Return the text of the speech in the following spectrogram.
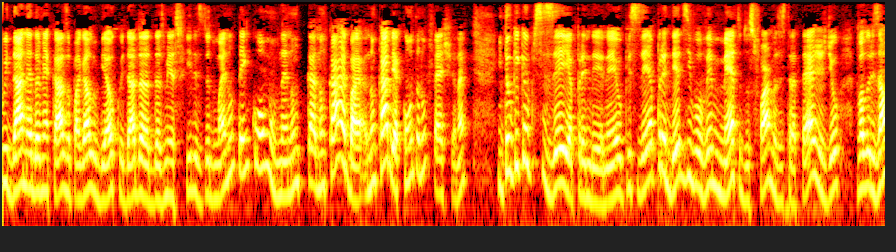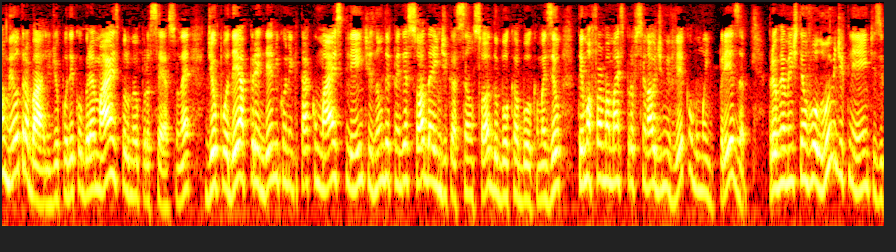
cuidar né, da minha casa, pagar aluguel, cuidar da, das minhas filhas e tudo mais, não tem como, né? Não, não, cabe, não cabe, a conta não fecha, né? Então o que, que eu precisei aprender? Né? Eu precisei aprender a desenvolver métodos, formas, estratégias de eu valorizar o meu trabalho, de eu poder cobrar mais pelo meu processo, né? de eu poder aprender a me conectar com mais clientes, não depender só da indicação, só do boca a boca, mas eu ter uma forma mais profissional de me ver como uma empresa, para eu realmente ter um volume de clientes e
